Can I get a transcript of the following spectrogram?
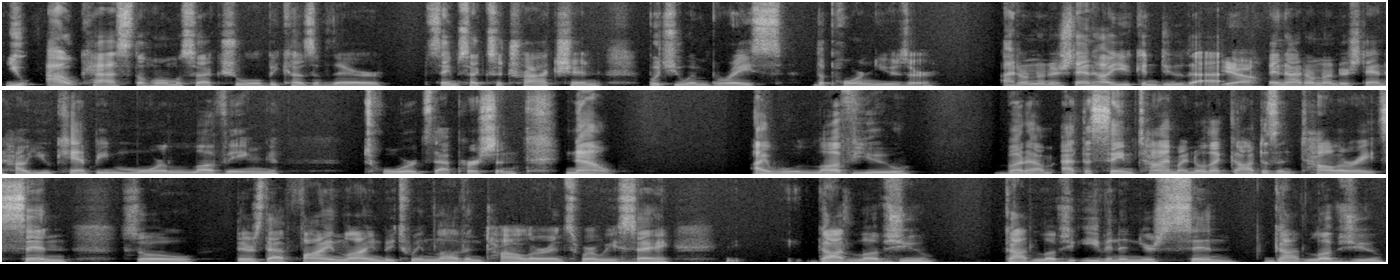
You outcast the homosexual because of their same sex attraction, but you embrace the porn user. I don't understand how you can do that. Yeah. And I don't understand how you can't be more loving towards that person. Now, I will love you, but um, at the same time, I know that God doesn't tolerate sin. So there's that fine line between love and tolerance where we say, God loves you. God loves you. Even in your sin, God loves you.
